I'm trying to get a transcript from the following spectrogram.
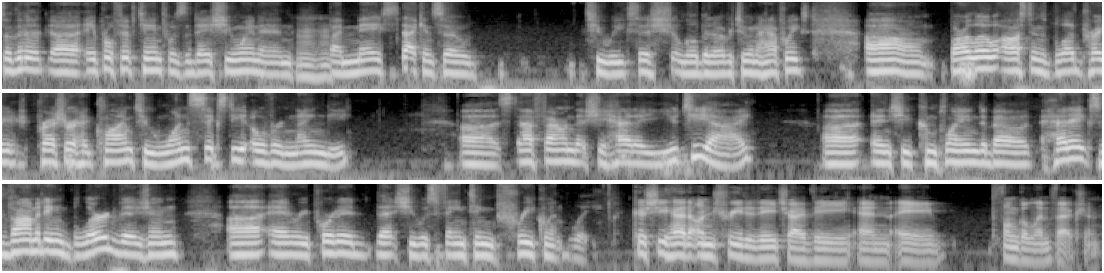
so the uh, April 15th was the day she went in. Mm-hmm. By May 2nd, so two weeks ish, a little bit over two and a half weeks, um, Barlow Austin's blood pre- pressure had climbed to 160 over 90. Uh, staff found that she had a UTI uh, and she complained about headaches, vomiting, blurred vision, uh, and reported that she was fainting frequently. Because she had untreated HIV and a fungal infection.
